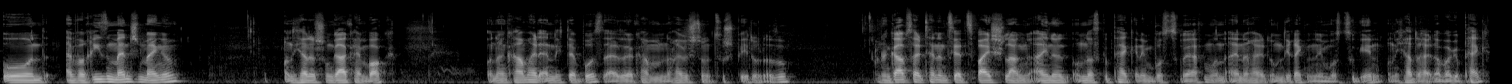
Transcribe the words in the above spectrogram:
Und einfach riesen Menschenmenge. Und ich hatte schon gar keinen Bock. Und dann kam halt endlich der Bus. Also er kam eine halbe Stunde zu spät oder so. Und dann gab es halt tendenziell zwei Schlangen. Eine, um das Gepäck in den Bus zu werfen und eine halt, um direkt in den Bus zu gehen. Und ich hatte halt aber Gepäck.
